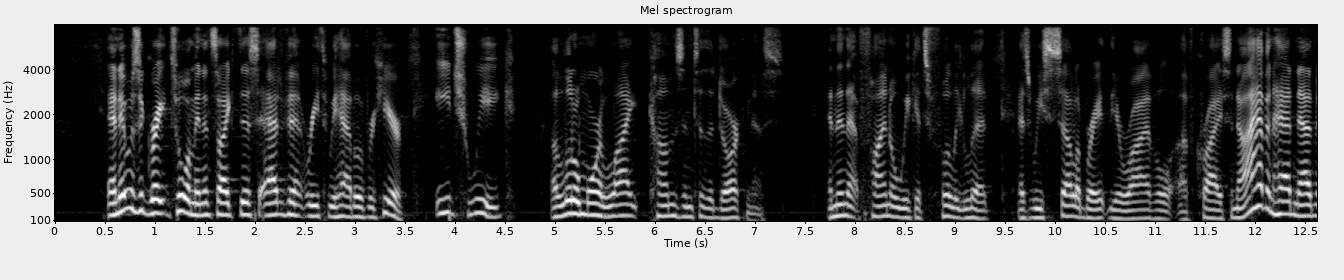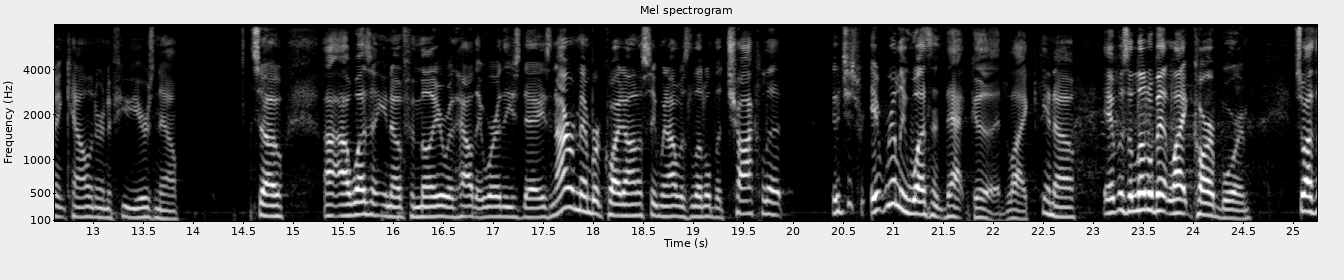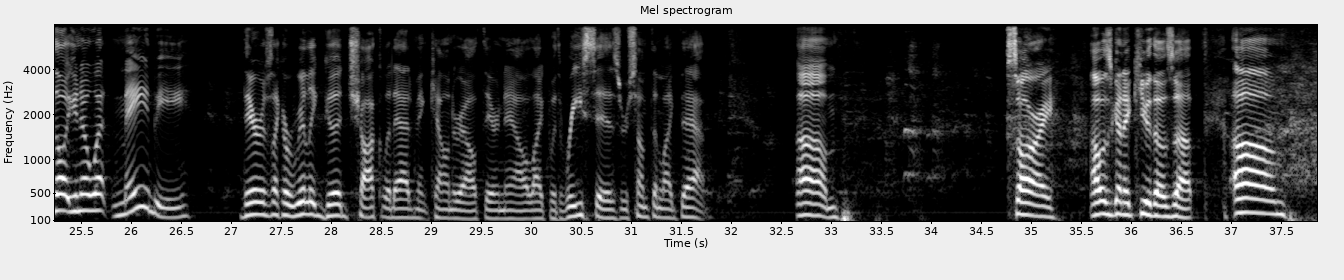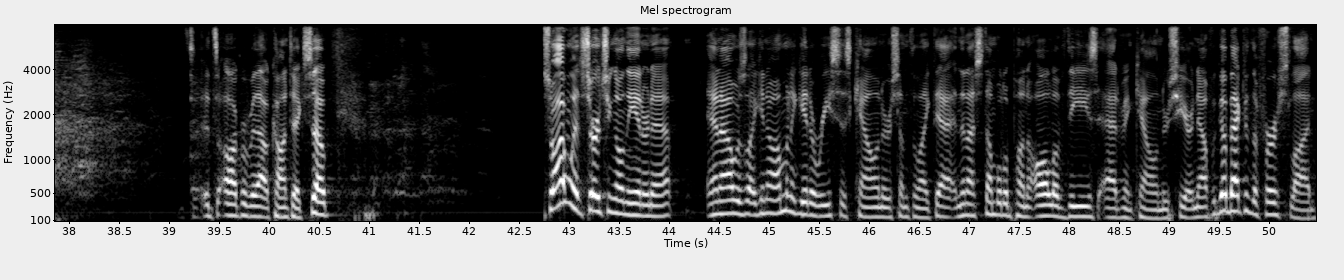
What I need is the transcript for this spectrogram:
And it was a great tool. I mean, it's like this advent wreath we have over here. Each week, a little more light comes into the darkness. And then that final week, it's fully lit as we celebrate the arrival of Christ. Now, I haven't had an advent calendar in a few years now. So I wasn't, you know, familiar with how they were these days. And I remember, quite honestly, when I was little, the chocolate, it just, it really wasn't that good. Like, you know, it was a little bit like cardboard. So I thought, you know what, maybe there's like a really good chocolate advent calendar out there now, like with Reese's or something like that. Um, sorry, I was going to cue those up. Um, it's, it's awkward without context. So, so I went searching on the internet and I was like, you know, I'm going to get a Reese's calendar or something like that. And then I stumbled upon all of these advent calendars here. Now, if we go back to the first slide,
